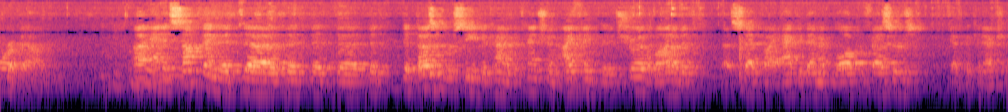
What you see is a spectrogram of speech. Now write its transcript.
more about it. Uh, and it's something that, uh, that, that, uh, that, that, doesn't receive the kind of attention I think that it should. A lot of it uh, set by academic law professors, get the connection,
